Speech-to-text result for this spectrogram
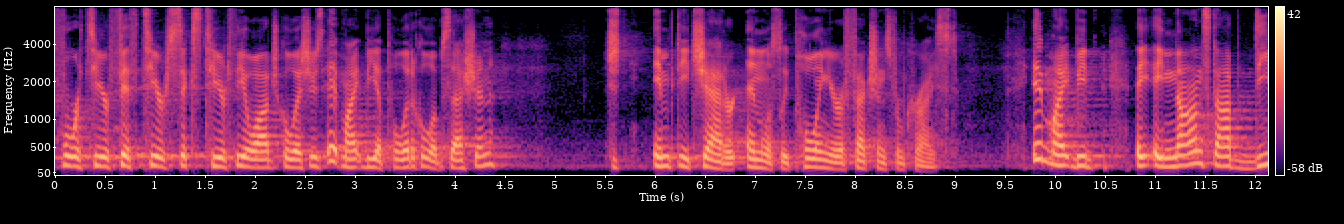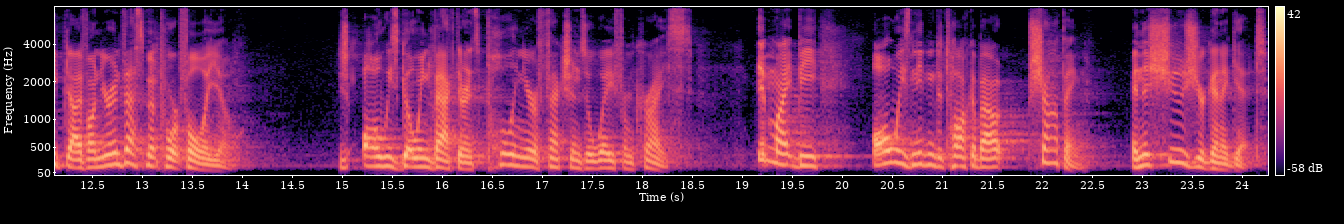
fourth tier, fifth tier, sixth tier theological issues. It might be a political obsession, just empty chatter endlessly pulling your affections from Christ. It might be a, a nonstop deep dive on your investment portfolio, just always going back there and it's pulling your affections away from Christ. It might be always needing to talk about shopping and the shoes you're going to get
